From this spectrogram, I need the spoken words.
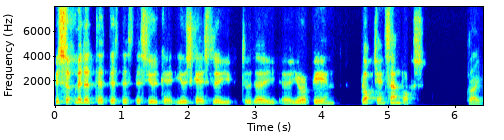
we submitted this this this use case, use case to to the uh, European blockchain sandbox. Great.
